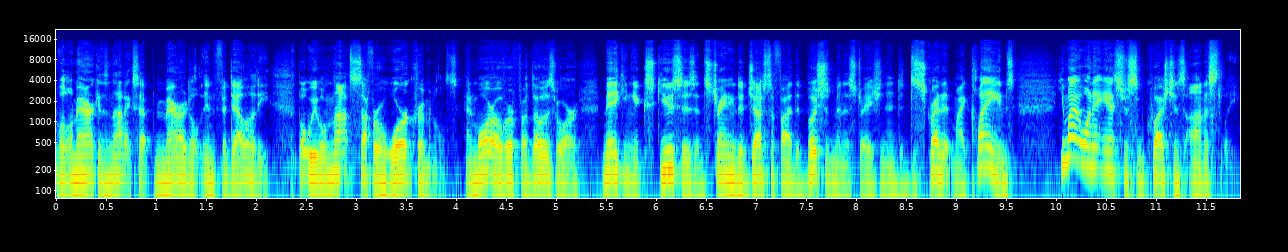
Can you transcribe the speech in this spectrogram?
will Americans not accept marital infidelity, but we will not suffer war criminals. And moreover, for those who are making excuses and straining to justify the Bush administration and to discredit my claims, you might want to answer some questions honestly,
